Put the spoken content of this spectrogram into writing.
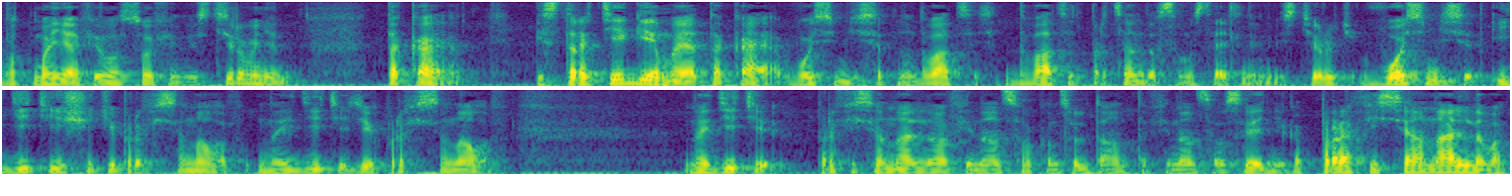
Вот моя философия инвестирования такая. И стратегия моя такая, 80 на 20. 20% самостоятельно инвестируйте. 80 идите ищите профессионалов, найдите этих профессионалов. Найдите профессионального финансового консультанта, финансового советника, профессионального,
